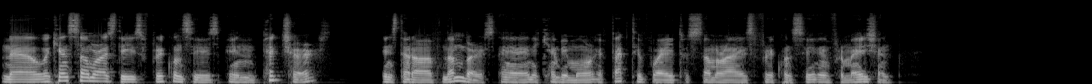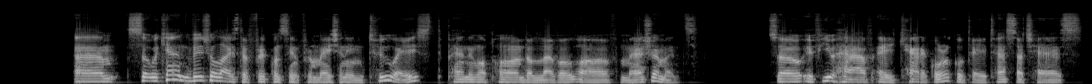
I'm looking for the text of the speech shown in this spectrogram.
Now we can summarize these frequencies in pictures instead of numbers, and it can be more effective way to summarize frequency information. Um, so we can visualize the frequency information in two ways, depending upon the level of measurements. So if you have a categorical data, such as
